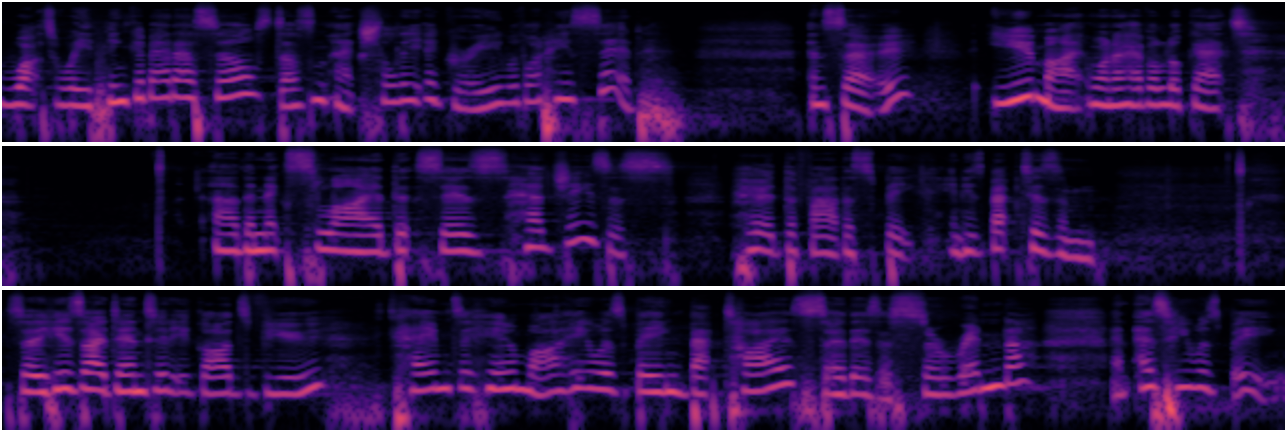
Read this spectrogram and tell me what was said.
what we think about ourselves doesn't actually agree with what he's said. And so you might want to have a look at uh, the next slide that says how Jesus heard the Father speak in his baptism. So his identity, God's view, came to him while he was being baptized. So there's a surrender. And as he was being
